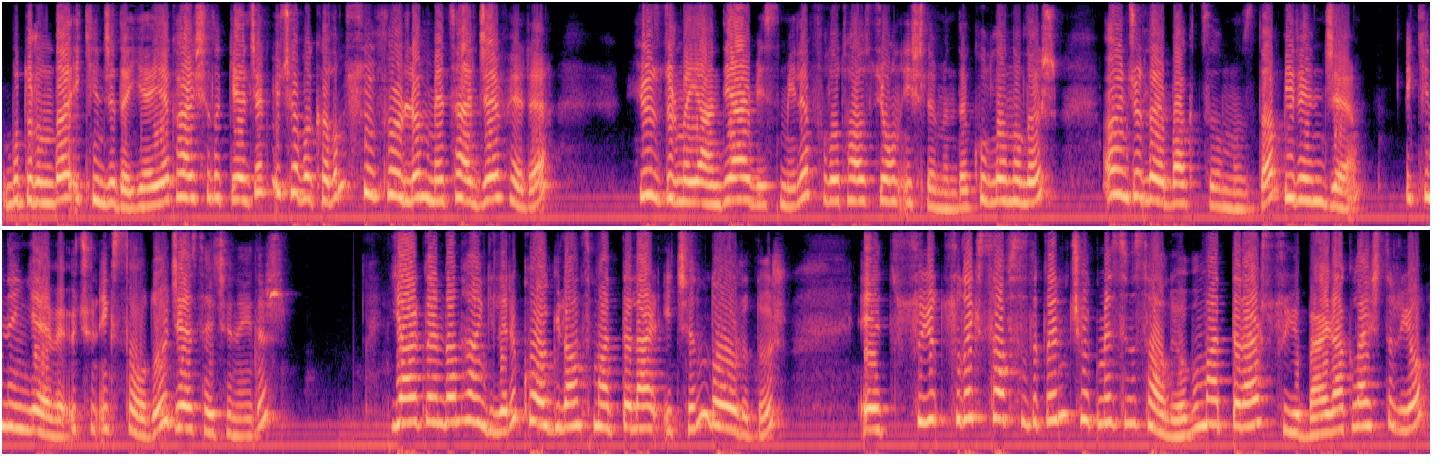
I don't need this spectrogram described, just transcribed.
Bu durumda ikinci de Y'ye karşılık gelecek. 3'e bakalım. Sülfürlü metal cevheri yüzdürme yani diğer bir ismiyle flotasyon işleminde kullanılır. Öncüllere baktığımızda birinci, 2'nin Y ve 3'ün X olduğu C seçeneğidir. Yargılarından hangileri koagülant maddeler için doğrudur? E, suyu, sudaki safsızlıkların çökmesini sağlıyor. Bu maddeler suyu berraklaştırıyor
